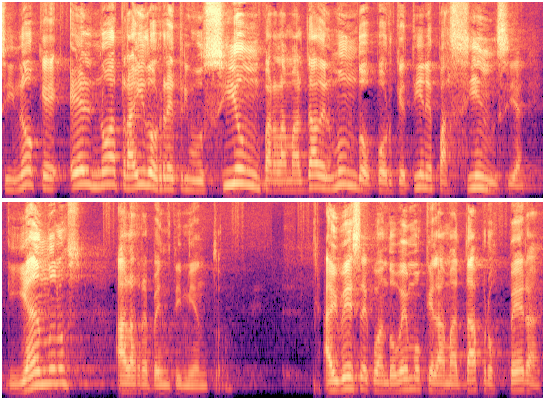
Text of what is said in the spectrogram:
sino que Él no ha traído retribución para la maldad del mundo porque tiene paciencia, guiándonos al arrepentimiento. Hay veces cuando vemos que la maldad prospera,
